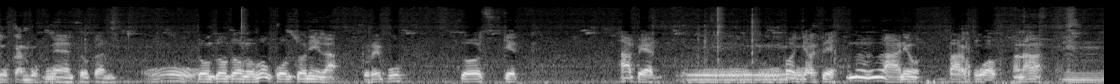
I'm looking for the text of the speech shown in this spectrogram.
ตัวกันบ่ปูแม่นตัวกัน โอ้ตรงตรงตรงกับวงกลมตัวนี้ละตัวได้ปูตัวเจ็ดห้าแปดโอ้ก็จับเด้มือมือหาเนี่ยปากบวกนะอืม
